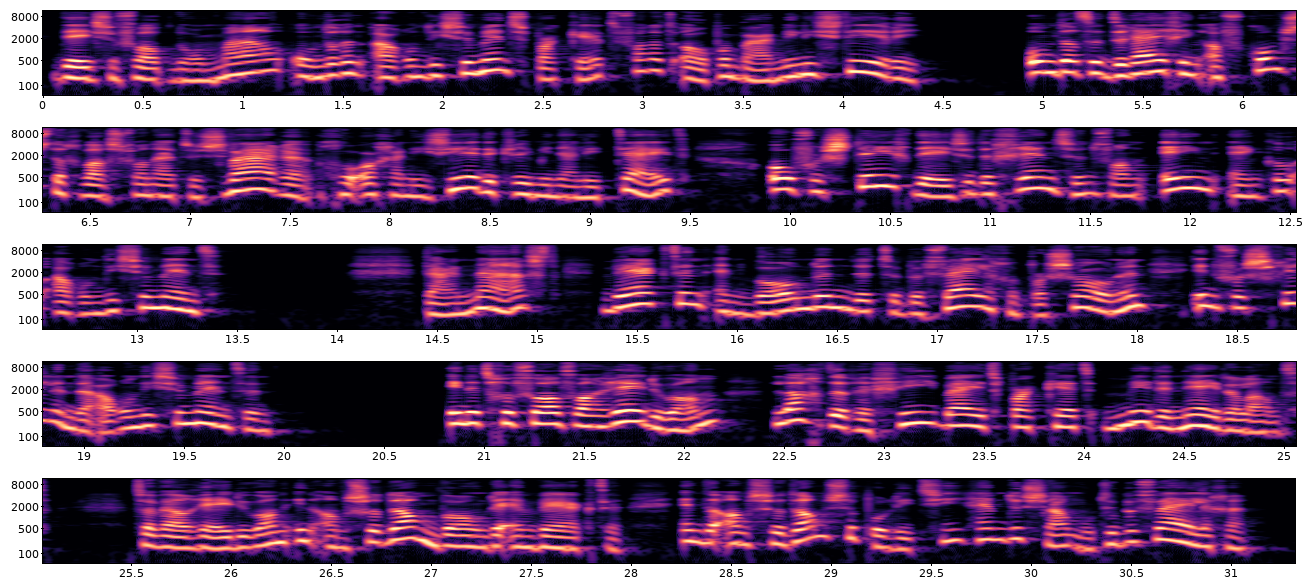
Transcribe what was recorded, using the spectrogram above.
Deze valt normaal onder een arrondissementspakket van het Openbaar Ministerie omdat de dreiging afkomstig was vanuit de zware georganiseerde criminaliteit, oversteeg deze de grenzen van één enkel arrondissement. Daarnaast werkten en woonden de te beveiligen personen in verschillende arrondissementen. In het geval van Reduan lag de regie bij het parket Midden-Nederland, terwijl Reduan in Amsterdam woonde en werkte en de Amsterdamse politie hem dus zou moeten beveiligen.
